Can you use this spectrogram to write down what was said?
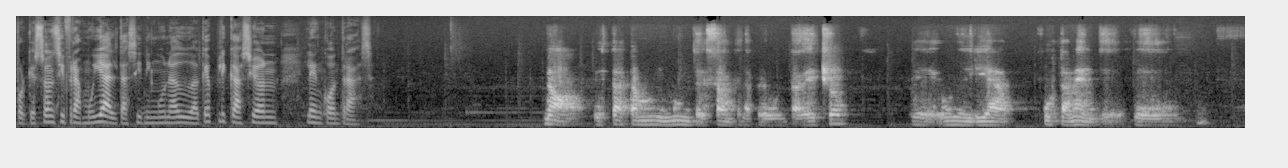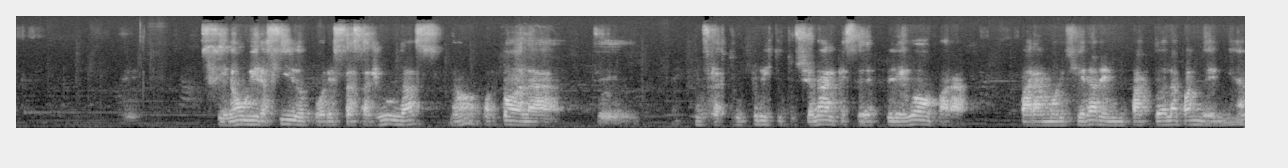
porque son cifras muy altas, sin ninguna duda. ¿Qué explicación le encontrás? No, está, está muy, muy interesante la pregunta. De hecho, eh, uno diría justamente, eh, si no hubiera sido por estas ayudas, ¿no? por toda la eh, infraestructura institucional que se desplegó para, para morigerar el impacto de la pandemia,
